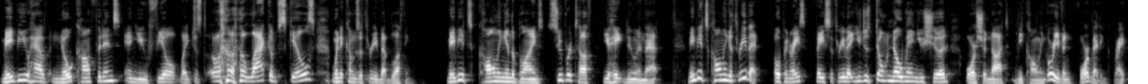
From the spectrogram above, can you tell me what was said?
Maybe you have no confidence and you feel like just a lack of skills when it comes to three bet bluffing. Maybe it's calling in the blinds, super tough. You hate doing that. Maybe it's calling a three bet, open raise, face a three bet. You just don't know when you should or should not be calling, or even four betting, right?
